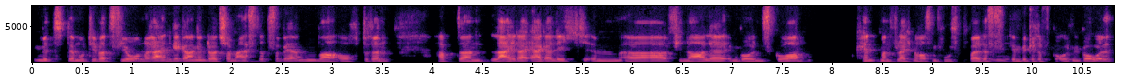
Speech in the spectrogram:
mit der Motivation reingegangen, deutscher Meister zu werden, war auch drin. Habe dann leider ärgerlich im äh, Finale im Golden Score, kennt man vielleicht noch aus dem Fußball, das, mhm. den Begriff Golden Goal.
